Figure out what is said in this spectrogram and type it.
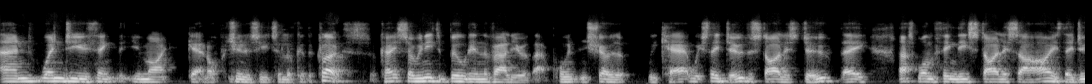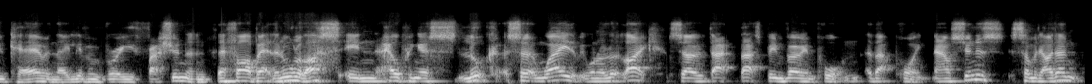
and when do you think that you might get an opportunity to look at the clothes? Okay so we need to build in the value at that point and show that we care which they do the stylists do. They that's one thing these stylists are is they do care and they live and breathe fashion and they're far better than all of us in helping us look a certain way that we want to look like. So that that's been very important at that point. Now as soon as somebody i don't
